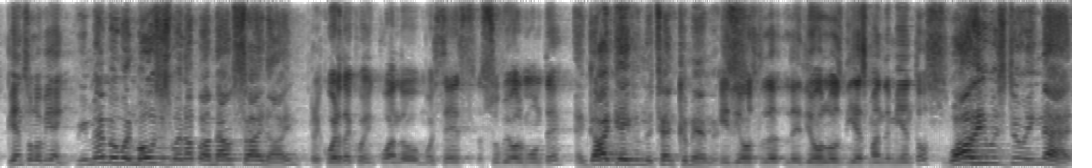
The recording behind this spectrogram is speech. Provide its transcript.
Piénsalo bien. Remember when Moses went up on Mount Sinai Recuerda cuando Moisés subió al monte and God gave him the Ten Commandments. y? Dios le, dio los diez mandamientos. While he was doing that,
